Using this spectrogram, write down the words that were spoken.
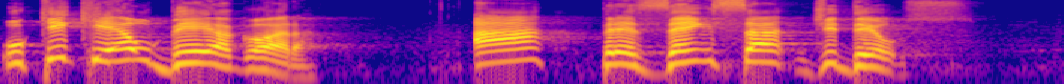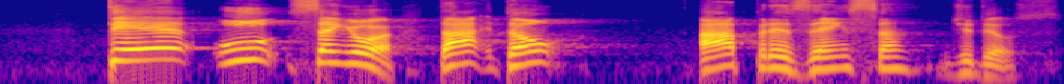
O que, que é o B agora? A presença de Deus. Ter o Senhor, tá? Então, a presença de Deus.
